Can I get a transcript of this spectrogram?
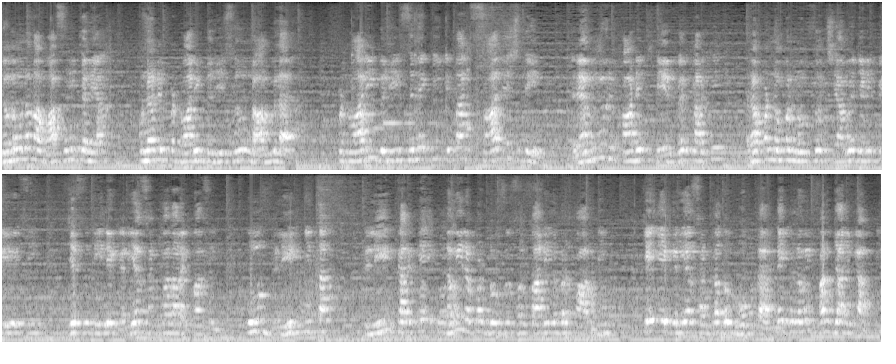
ਜਦੋਂ ਉਹਨਾਂ ਦਾ ਵਾਸ ਨਹੀਂ ਚੱਲਿਆ, ਉਹਨਾਂ ਨੇ ਪਟਵਾਰੀ ਬਲਜੀਤ ਸਿੰਘ ਨੂੰ ਨਾਲ ਮਿਲਾਇਆ। ਪਟਵਾਰੀ ਬਲਜੀਤ ਸਿੰਘ ਨੇ ਕੀ ਕੀਤਾ? ਸਾਜ਼ਿਸ਼ ਦੀ ਰੈਵਨਿਊ ਰਿਕਾਰਡ ਵਿੱਚ ਫੇਰ ਕਰਕੇ ਰਫੜ ਨੰਬਰ 996 ਜਿਹੜੀ ਪਈ ਹੋਈ ਸੀ, ਜਿਸ ਦੀ ਨੇ ਗਲੀਆਂ ਸੜਕਾਂ ਦਾ ਰਕਬਾ ਸੀ, ਉਹਨੂੰ ਡਿਲੀਟ ਕੀਤਾ। ਡਿਲੀਟ ਕਰਕੇ ਇੱਕ ਨਵੀਂ ਰਫੜ 247 ਨੰਬਰ ਪਾਤੀ ਕਿ ਇਹ ਗਲੀਆਂ ਸੜਕਾਂ ਤੋਂ ਮੁਕਤ ਹੈ ਤੇ ਇੱਕ ਨਵੀਂ ਫਰਜ਼ ਜਾਰੀ ਕਰਤੀ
